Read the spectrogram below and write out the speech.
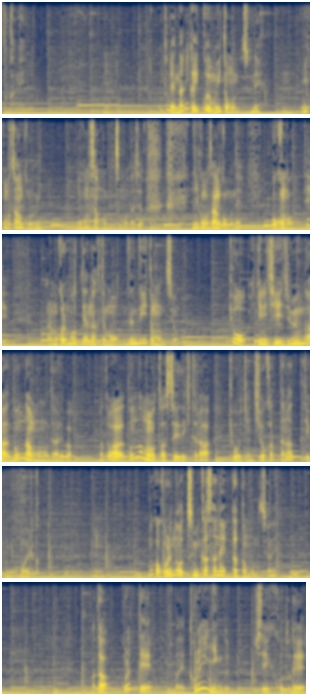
とかね。うん。本当ね、何か1個でもいいと思うんですよね。うん、2個も3個も、2個も3個も3つも同じだ。2個も3個もね、5個もっていう、あれもこれもってやんなくても全然いいと思うんですよ。今日一日自分がどんなものであれば、またはどんなものを達成できたら今日一日良かったなっていうふうに思えるか。うん。僕はこれの積み重ねだと思うんですよね。また、これって、やっぱね、トレーニングしていくことで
